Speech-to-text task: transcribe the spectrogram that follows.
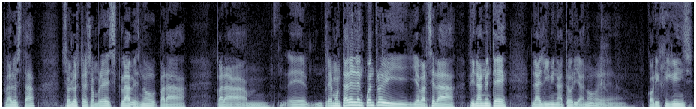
claro está, son los tres hombres claves, ¿no? Para, para mm, eh, remontar el encuentro y llevársela finalmente la eliminatoria, ¿no? Eh, Cory Higgins,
